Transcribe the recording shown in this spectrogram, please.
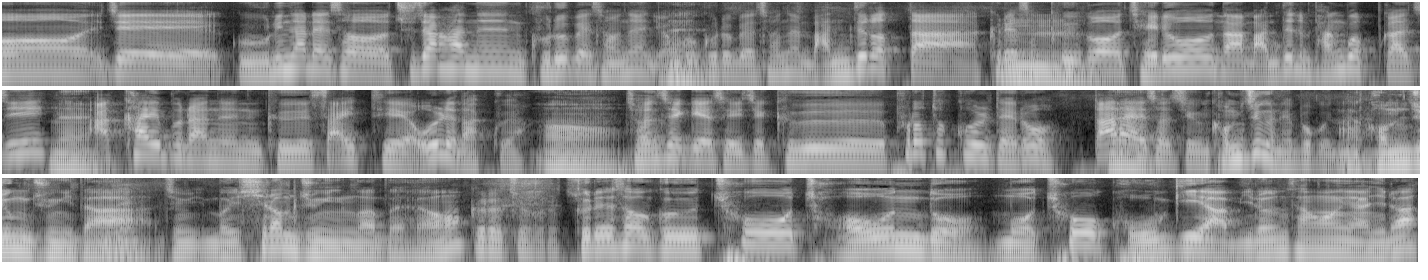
어 이제 그 우리나라에서 주장하는 그룹에서는 연구 네. 그룹에서는 만들었다. 그래서 음. 그거 재료나 만드는 방법까지 네. 아카이브라는 그 사이트에 올려놨고요. 어. 전 세계에서 이제 그 프로토콜대로 따라해서 지금 검증을 해보고 있는 아. 검증 중이다. 지금 뭐 실험 중인가 봐요. 그렇죠, 그렇죠. 그래서 그 초저온도, 뭐 초고기압 이런 상황이 아니라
